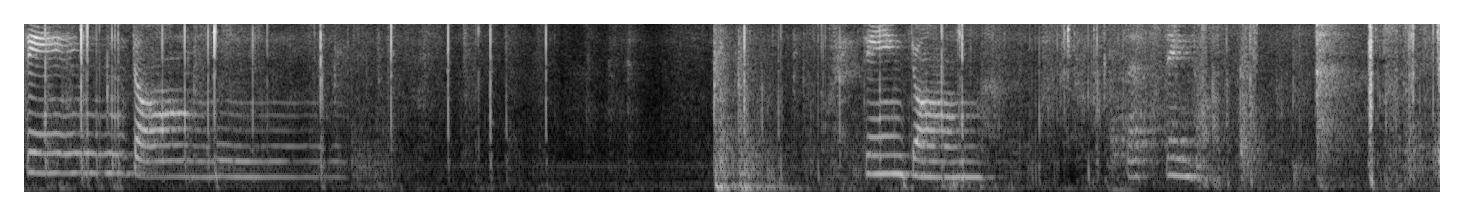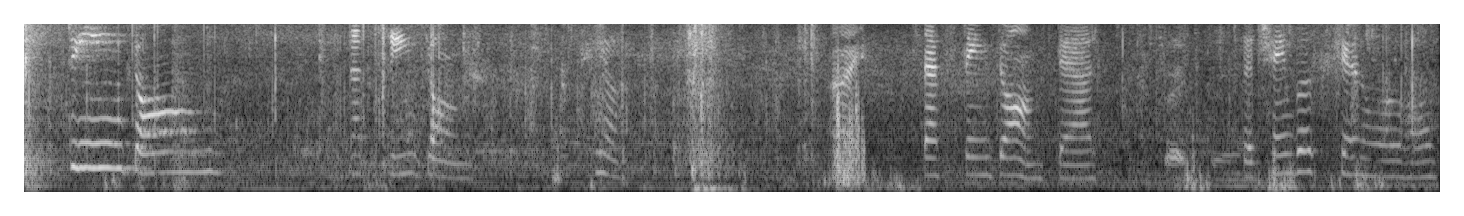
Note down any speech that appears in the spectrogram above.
Ding dong. Ding dong. That's ding dong. Ding dong. That's dong. Yeah. Alright. That's ding dong, Dad Right, Sam. the Chambers Channel Home.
